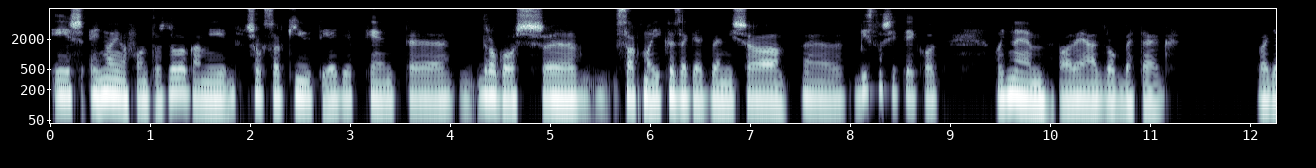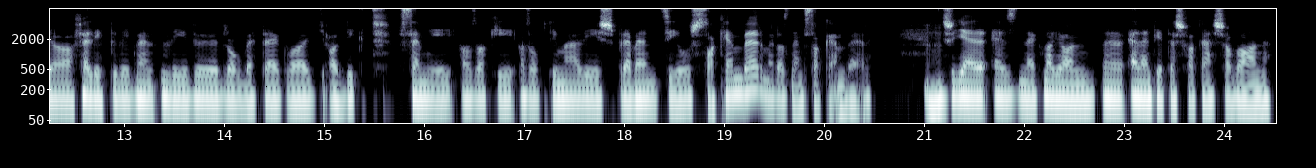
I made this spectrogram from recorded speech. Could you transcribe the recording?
és egy nagyon fontos dolog, ami sokszor kiüti egyébként drogos szakmai közegekben is a biztosítékot, hogy nem a leál drogbeteg vagy a felépülében lévő drogbeteg, vagy addikt személy az, aki az optimális prevenciós szakember, mert az nem szakember. Uh-huh. És ugye eznek nagyon ellentétes hatása van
